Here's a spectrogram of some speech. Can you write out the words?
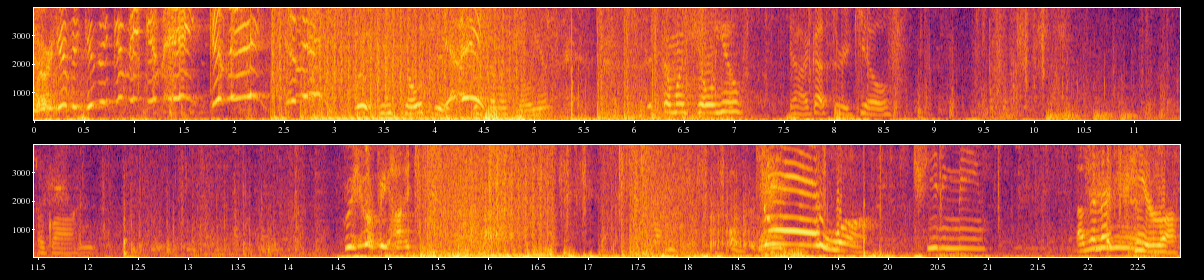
Give me, give me, give me, give me, give me, give me! Wait, who killed you? Get Did someone kill you? Did someone kill you? Yeah, I got three kills. Oh god. Who's gonna be behind? Oh, damn! No! Kidding me? I'm gonna tear up.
